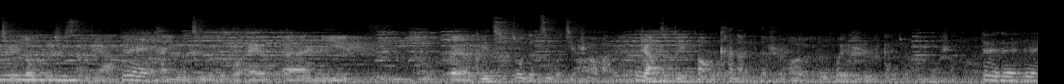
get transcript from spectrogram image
其实都可以去参加，对，看有没有机会就说，哎，呃，你，呃，可以做一个自我介绍吧，这样子对方看到你的时候不会是感觉很陌生。对对对，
